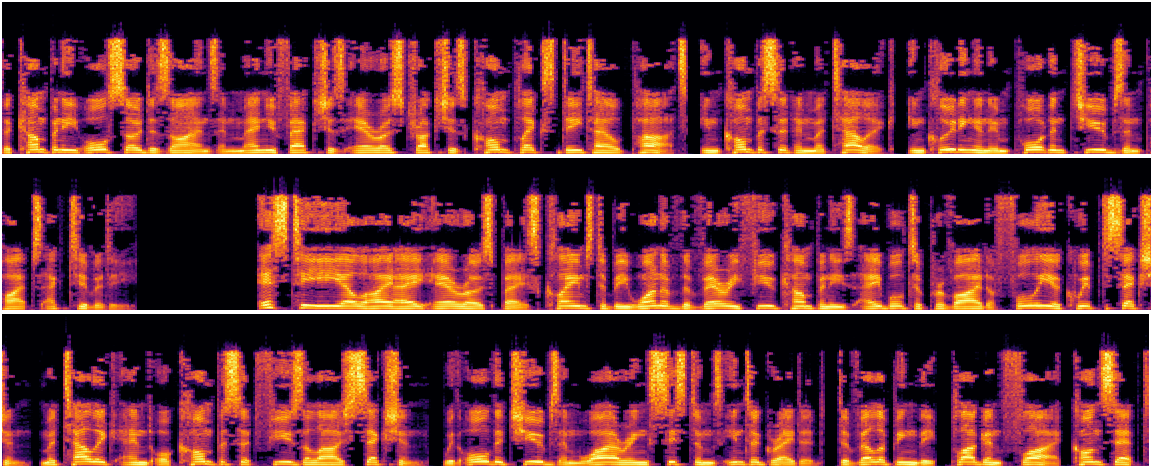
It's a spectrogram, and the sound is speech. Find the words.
the company also designs and manufactures aerostructures complex detailed parts, in composite and metallic, including an important tubes and pipes activity. STELIA Aerospace claims to be one of the very few companies able to provide a fully equipped section metallic and or composite fuselage section, with all the tubes and wiring systems integrated, developing the «plug-and-fly» concept,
